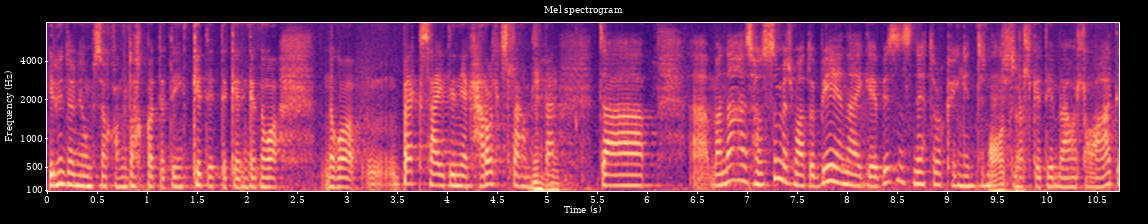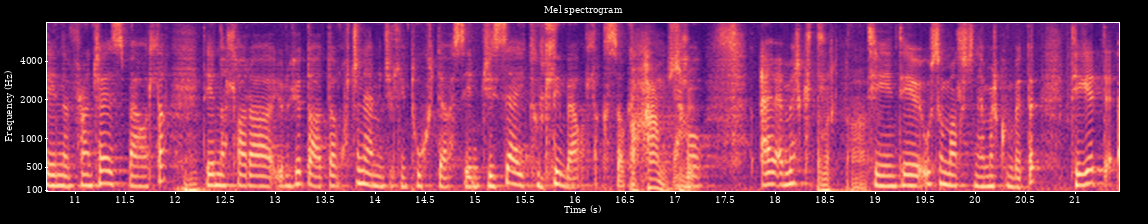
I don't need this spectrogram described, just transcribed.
эргэн тойрны хүмүүсээ гомдоох гээд ингээд байдаг ингээд нөгөө нөгөө back side-ыг яг харуулчлаа юм л да. За манайхан сонссон байж магадгүй BNI гэ Business Networking International гэдэг юм байгууллага байгаа. Тэгээ энэ franchise байгууллага. Тэгээ энэ болохоор ерөнхийдөө одоо 38 жилийн түүхтэй бас юм GCI төрлийн байгууллага гэсэн үг. Хаана үсэн бэ? Америкт. Тийм, тэгээ үүсгэн болгоч нь Америк хүн байдаг. Тэгээд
